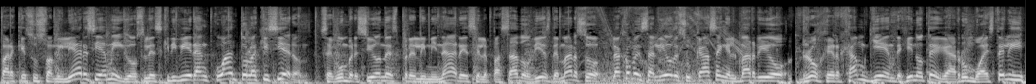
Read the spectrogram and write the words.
para que sus familiares y amigos le escribieran cuánto la quisieron. Según versiones preliminares, el pasado 10 de marzo, la joven salió de su casa en el barrio Roger Hamgien de Jinotega rumbo a Estelí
